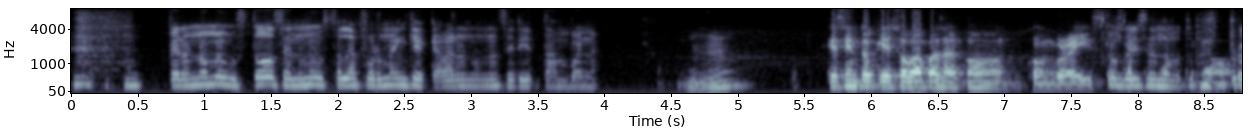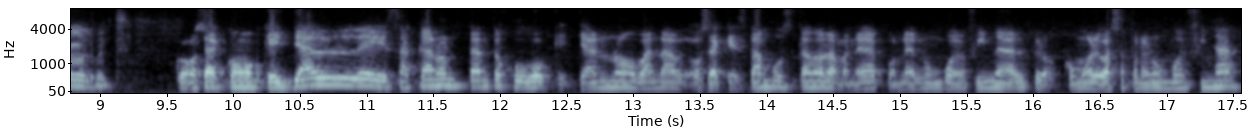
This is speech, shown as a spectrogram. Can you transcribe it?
pero no me gustó. O sea, no me gustó la forma en que acabaron una serie tan buena. Que siento que eso va a pasar con, con Grace. Con o sea, Anatomy, no- probablemente. O sea, como que ya le sacaron tanto jugo que ya no van a, o sea, que están buscando la manera de ponerle un buen final, pero ¿cómo le vas a poner un buen final?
